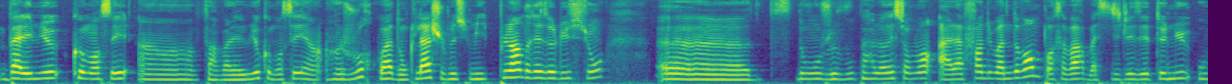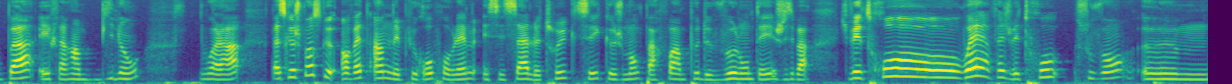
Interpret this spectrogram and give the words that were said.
valait mieux commencer un, enfin mieux commencer un, jour quoi. Donc là, je me suis mis plein de résolutions euh, dont je vous parlerai sûrement à la fin du mois de novembre pour savoir bah, si je les ai tenues ou pas et faire un bilan. Voilà. Parce que je pense que, en fait, un de mes plus gros problèmes, et c'est ça le truc, c'est que je manque parfois un peu de volonté. Je sais pas. Je vais trop. Ouais, en fait, je vais trop souvent euh,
